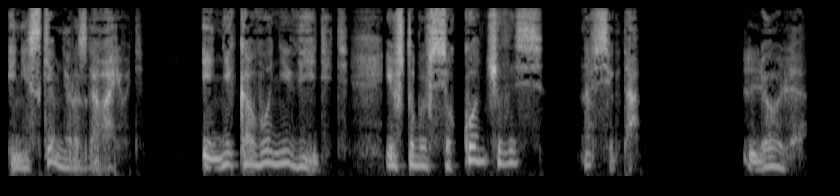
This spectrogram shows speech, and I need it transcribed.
и ни с кем не разговаривать, и никого не видеть, и чтобы все кончилось навсегда. — Лёля,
